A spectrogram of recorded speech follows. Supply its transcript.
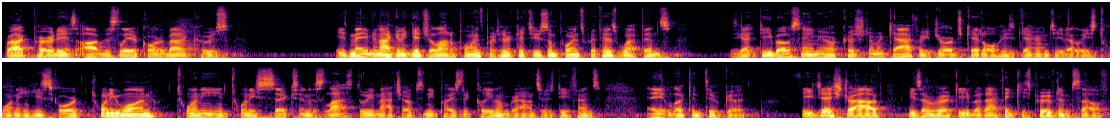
Brock Purdy is obviously a quarterback who's he's maybe not going to get you a lot of points, but he'll get you some points with his weapons. He's got Deebo Samuel, Christian McCaffrey, George Kittle. He's guaranteed at least 20. He scored 21, 20, and 26 in his last three matchups, and he plays the Cleveland Browns, whose defense ain't looking too good. CJ Stroud, he's a rookie, but I think he's proved himself.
